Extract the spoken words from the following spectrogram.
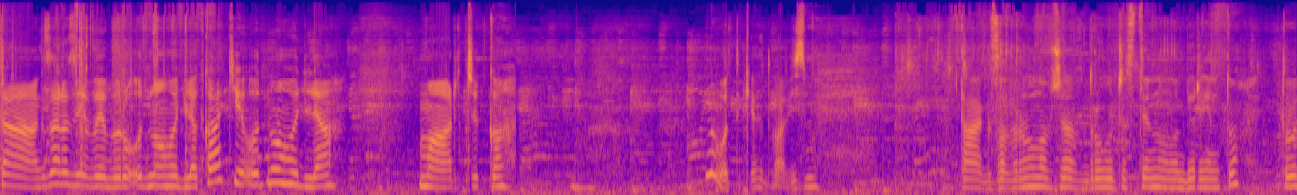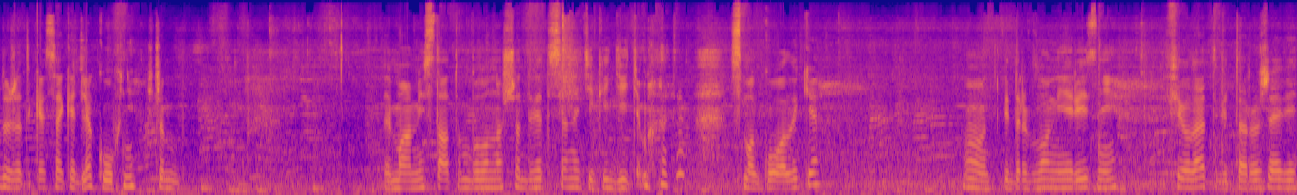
Так, зараз я виберу одного для Каті, одного для Марчика. Ну, от таких два візьму. Так, завернула вже в другу частину лабіринту. Тут вже таке всяке для кухні, щоб мамі з татом було на що дивитися, не тільки дітям. Смаколики. От, під ревлон є різні фіолетові та рожеві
